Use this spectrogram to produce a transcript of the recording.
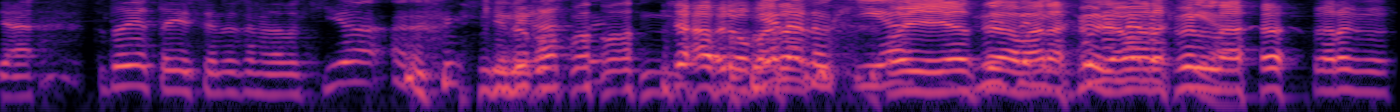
Ya, tú todavía estás diciendo esa analogía que No. Ya, pero ¿Qué para. analogía? Oye, ya No se hice va para, ya para con analogía. la. para con-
